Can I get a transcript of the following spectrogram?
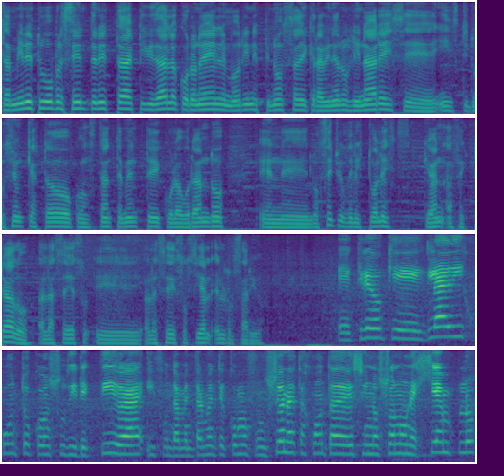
También estuvo presente en esta actividad la coronel Morín Espinosa de Carabineros Linares, eh, institución que ha estado constantemente colaborando en eh, los hechos delictuales que han afectado a la sede, a la sede social El Rosario. Eh, creo que Gladys, junto con su directiva y fundamentalmente cómo funciona esta Junta de Vecinos, son un ejemplo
